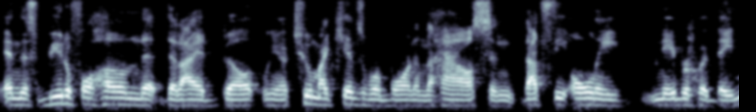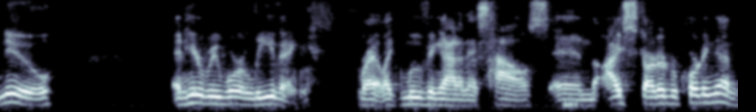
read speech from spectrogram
in this beautiful home that, that I had built. You know, two of my kids were born in the house, and that's the only neighborhood they knew. And here we were leaving, right? Like moving out of this house. And I started recording then.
